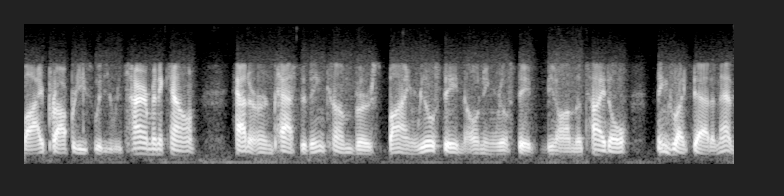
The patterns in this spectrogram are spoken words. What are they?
buy properties with your retirement account, how to earn passive income versus buying real estate and owning real estate, you know, on the title, things like that. And that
